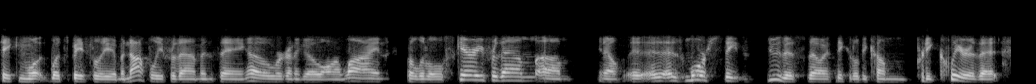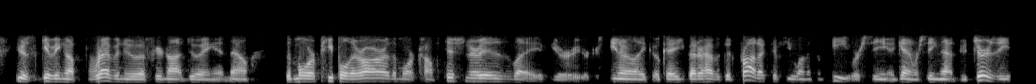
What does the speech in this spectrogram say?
taking what what's basically a monopoly for them and saying, oh, we're going to go online. It's a little scary for them. Um, you know, as more states do this, though, I think it'll become pretty clear that you're just giving up revenue if you're not doing it. Now, the more people there are, the more competition there is. Like if you're you're a casino, like okay, you better have a good product if you want to compete. We're seeing again, we're seeing that in New Jersey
